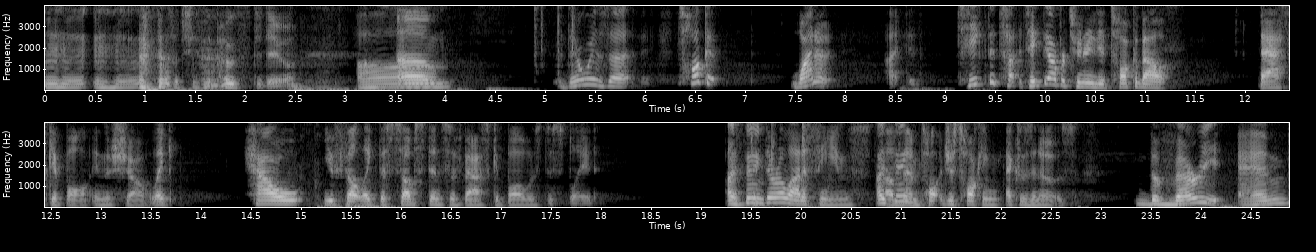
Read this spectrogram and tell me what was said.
mm-hmm, mm-hmm. That's what she's supposed to do. Um, Um, there was a talk. Why don't I take the ti take the opportunity to talk about basketball in the show, like how you felt like the substance of basketball was displayed. I Like think there were a lot of scenes I of think- them ta- just talking X's and O's. The very end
